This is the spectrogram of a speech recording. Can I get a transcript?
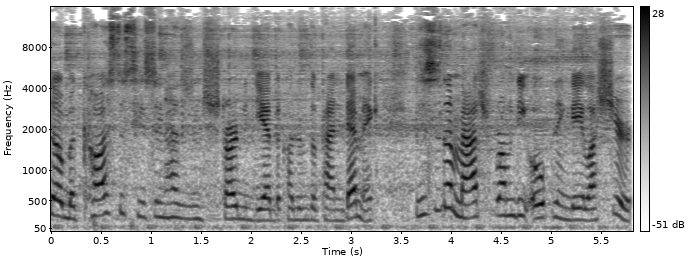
So because the season hasn't started yet because of the pandemic, this is the match from the opening day last year.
